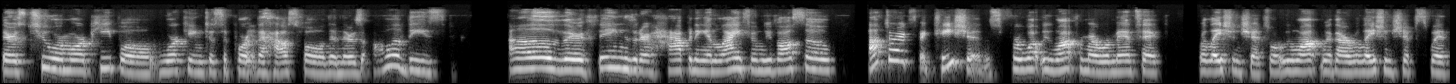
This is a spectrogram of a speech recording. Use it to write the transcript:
there's two or more people working to support the household. And there's all of these other things that are happening in life. And we've also upped our expectations for what we want from our romantic relationships what we want with our relationships with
